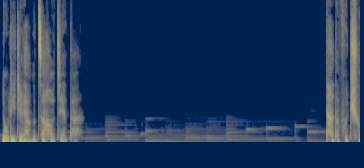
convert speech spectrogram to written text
努力这两个字好简单，他的付出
